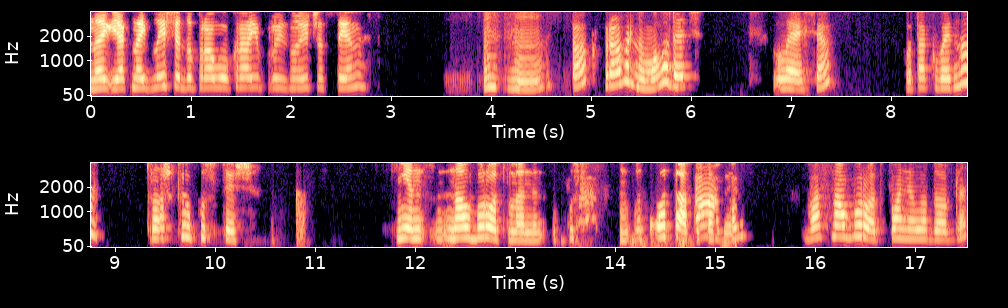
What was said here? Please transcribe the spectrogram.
Е, най- Як найближче до правого краю проїзної частини. Угу. Так, правильно, молодець. Леся. Отак видно? Трошки опустиш. Ні, наоборот, в мене опустиш. От, отак, отак. А, вас, вас наоборот, поняла добре.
